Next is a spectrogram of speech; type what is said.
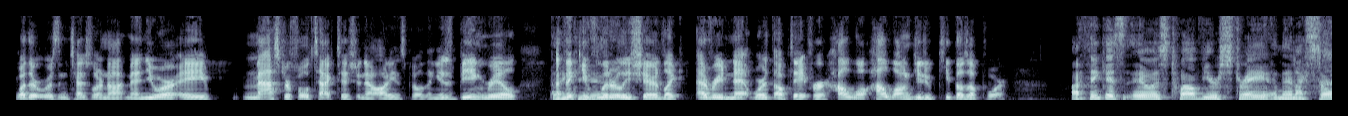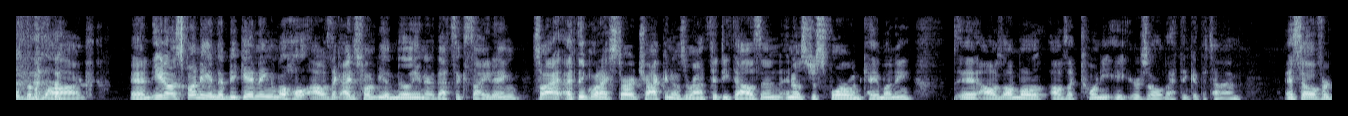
whether it was intentional or not man you are a masterful tactician at audience building. Is being real. Thank I think you. you've literally shared like every net worth update for how long? How long did you keep those up for? I think it's it was 12 years straight, and then I sold the blog. and you know, it's funny in the beginning, of the whole I was like, I just want to be a millionaire. That's exciting. So I, I think when I started tracking, it was around 50,000, and it was just 401k money. And I was almost I was like 28 years old, I think, at the time. And so for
